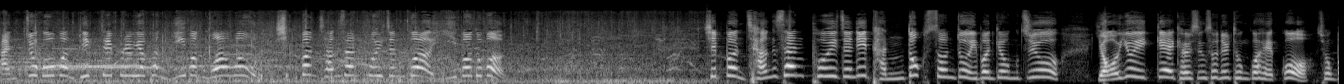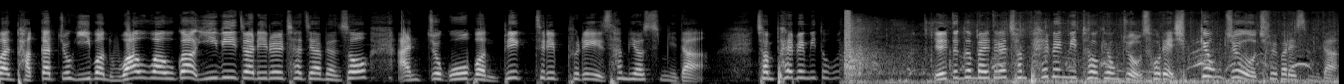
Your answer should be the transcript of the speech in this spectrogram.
안쪽 5번 빅 트리플을 위협한 2번 와우와우, 10번 장산 포이즌과 2번 5번 10번 장산 포이즌이 단독 선두 이번 경주 여유 있게 결승선을 통과했고 종반 바깥쪽 2번 와우와우가 2위 자리를 차지하면서 안쪽 5번 빅 트리플이 3위였습니다. 1800m 호... 1등급 말들의 1800m 경주 소래 10경주 출발했습니다.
